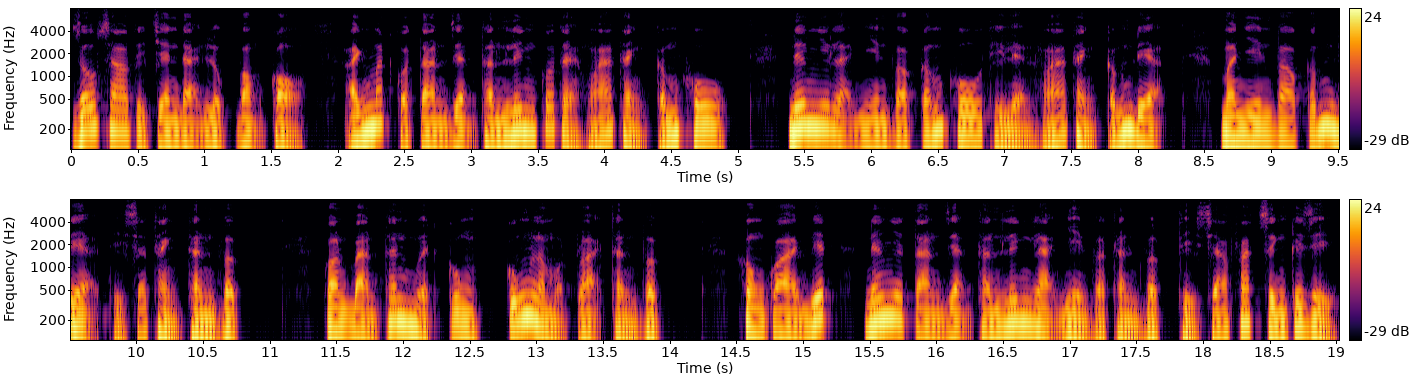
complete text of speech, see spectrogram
Dẫu sao thì trên đại lục vọng cổ, ánh mắt của tàn diện thần linh có thể hóa thành cấm khu. Nếu như lại nhìn vào cấm khu thì liền hóa thành cấm địa, mà nhìn vào cấm địa thì sẽ thành thần vực. Còn bản thân Nguyệt Cung cũng là một loại thần vực. Không có ai biết nếu như tàn diện thần linh lại nhìn vào thần vực thì sẽ phát sinh cái gì.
